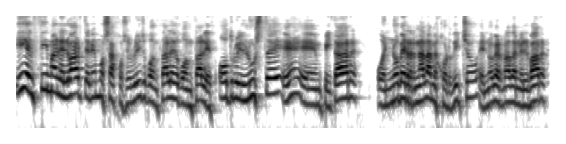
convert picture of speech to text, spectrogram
Y encima en el bar tenemos a José Luis González González, otro ilustre eh, en pitar, o en no ver nada, mejor dicho, en no ver nada en el bar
